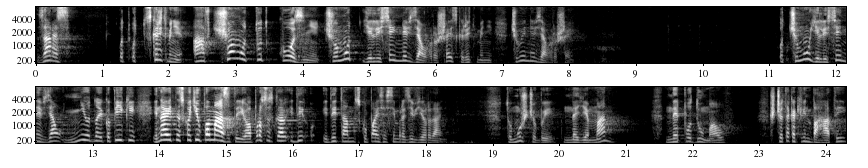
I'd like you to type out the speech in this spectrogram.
зараз. От, от скажіть мені, а в чому тут козні? Чому Єлісей не взяв грошей? Скажіть мені, чому він не взяв грошей? От чому Єлісей не взяв ні одної копійки і навіть не схотів помазати його, а просто сказав, іди, іди там, скупайся сім разів в Йордані. Тому щоби Неєман не подумав, що так як він багатий,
